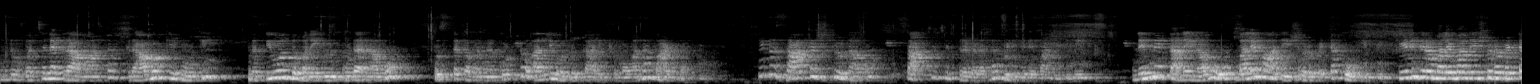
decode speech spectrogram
ಇನ್ನು ವಚನ ಗ್ರಾಮ ಅಂತ ಗ್ರಾಮಕ್ಕೆ ಹೋಗಿ ಪ್ರತಿಯೊಂದು ಮನೆಗೂ ಕೂಡ ನಾವು ಪುಸ್ತಕವನ್ನ ಕೊಟ್ಟು ಅಲ್ಲಿ ಒಂದು ಕಾರ್ಯಕ್ರಮವನ್ನ ಮಾಡ್ತಾ ಇನ್ನು ಸಾಕಷ್ಟು ನಾವು ಸಾಕ್ಷ್ಯಚಿತ್ರಗಳನ್ನ ಬಿಡುಗಡೆ ಮಾಡಿದ್ದೀವಿ ನಿನ್ನೆ ತಾನೇ ನಾವು ಮಲೆಮಹದೇಶ್ವರ ಬೆಟ್ಟಕ್ಕೆ ಹೋಗಿದ್ವಿ. ಕೇಳಿದಿರ ಮಲೆಮಹದೇಶ್ವರ ಬೆಟ್ಟ?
